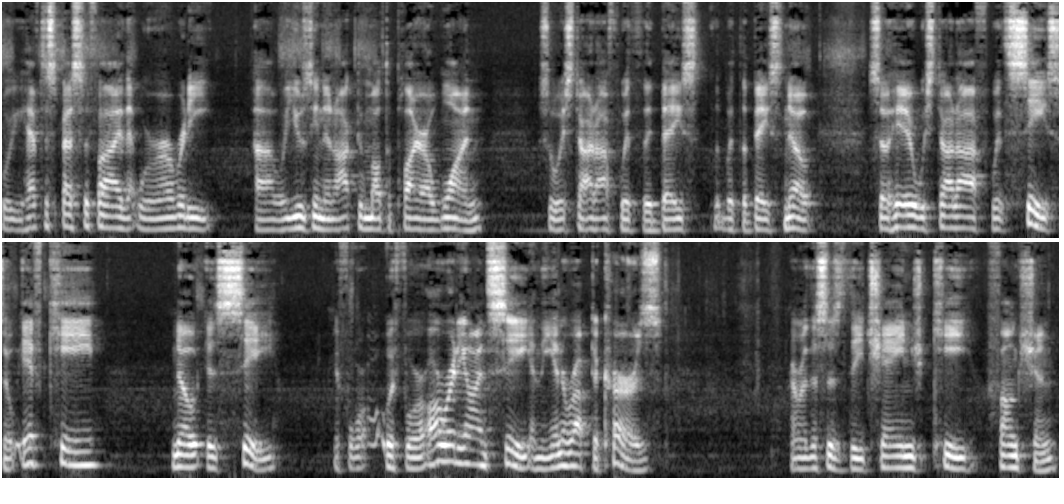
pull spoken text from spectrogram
we have to specify that we're already uh, we're using an octave multiplier of one. So we start off with the base with the base note. So here we start off with C. So if key note is C, if we're, if we're already on C and the interrupt occurs, remember this is the change key function,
